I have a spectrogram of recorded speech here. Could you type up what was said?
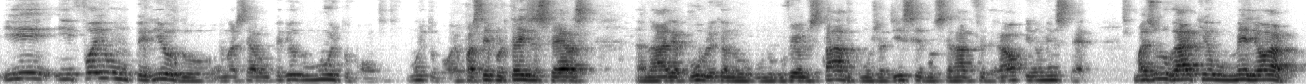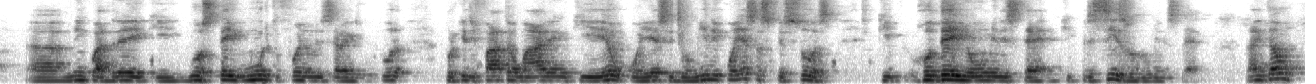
E, e, foi um período, Marcelo, um período muito bom, muito bom. Eu passei por três esferas eh, na área pública, no, no, governo do Estado, como já disse, no Senado Federal e no Ministério. Mas o lugar que eu melhor uh, me enquadrei, que gostei muito, foi no Ministério da Agricultura, porque de fato é uma área em que eu conheço e domino e conheço as pessoas que rodeiam o Ministério, que precisam do Ministério. Tá? Então,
